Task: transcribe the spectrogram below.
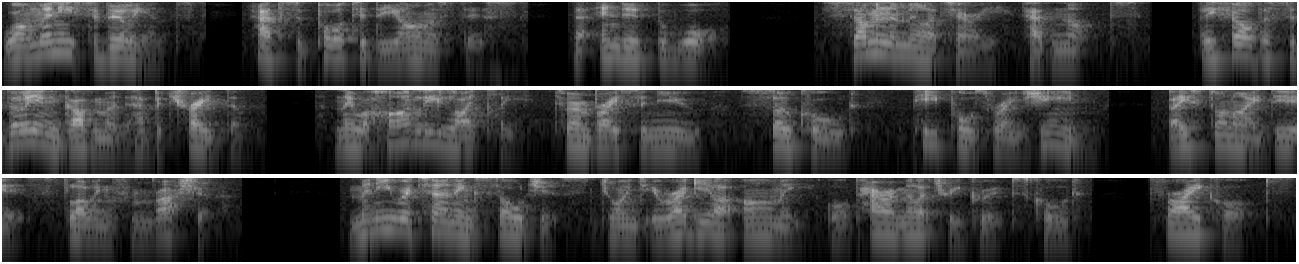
While many civilians had supported the armistice that ended the war, some in the military had not. They felt the civilian government had betrayed them, and they were hardly likely to embrace a new so called people's regime based on ideas flowing from Russia. Many returning soldiers joined irregular army or paramilitary groups called Freikorps.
